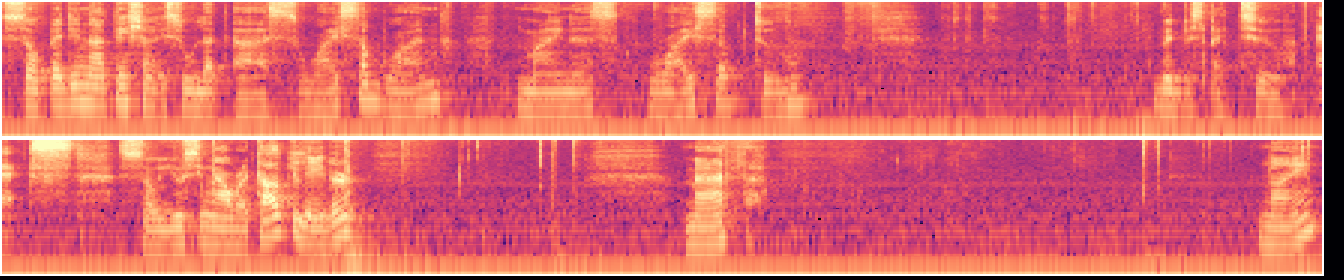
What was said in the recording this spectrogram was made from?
So, pwede natin siyang isulat as y sub 1 minus y sub 2 with respect to x. So, using our calculator, math 9,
